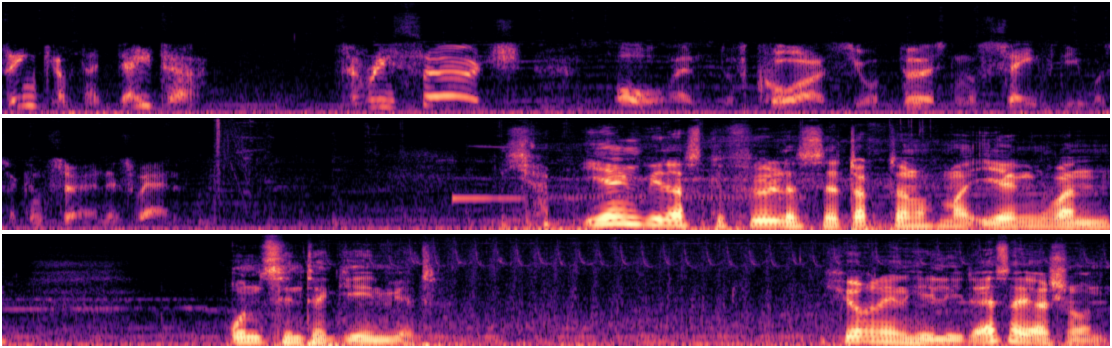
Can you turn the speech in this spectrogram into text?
Think of the data, the research. Oh, and of course, your personal safety was a concern as well. Ich habe irgendwie das Gefühl, dass der Doktor noch mal irgendwann uns hintergehen wird. Ich höre den Heli, da ist er ja schon.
